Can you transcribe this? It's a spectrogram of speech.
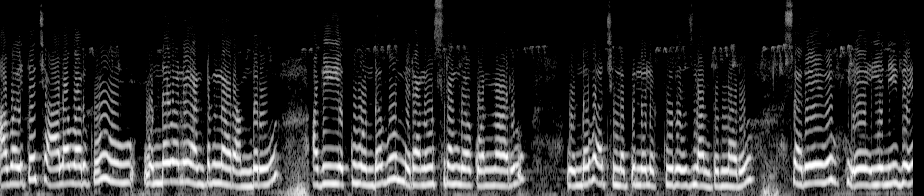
అవైతే చాలా వరకు ఉండవని అంటున్నారు అందరూ. అవి ఎక్కువ ఉండవు. మీరు అనవసరంగా కొన్నారు. ఉండవు? ఆ చిన్నపిల్లలు ఎక్కువ రోజులు అంటున్నారు. సరే ఎనీవే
